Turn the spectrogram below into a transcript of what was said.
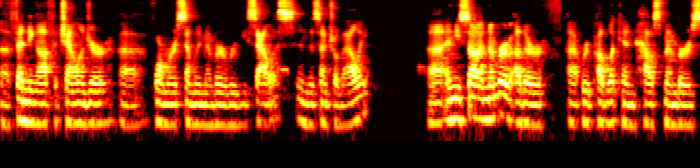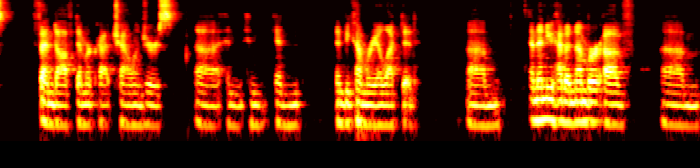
uh, fending off a challenger, uh, former Assembly member Rudy Salas in the Central Valley. Uh, and you saw a number of other uh, Republican House members fend off Democrat challengers uh, and, and, and, and, become reelected. Um, and then you had a number of, um,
